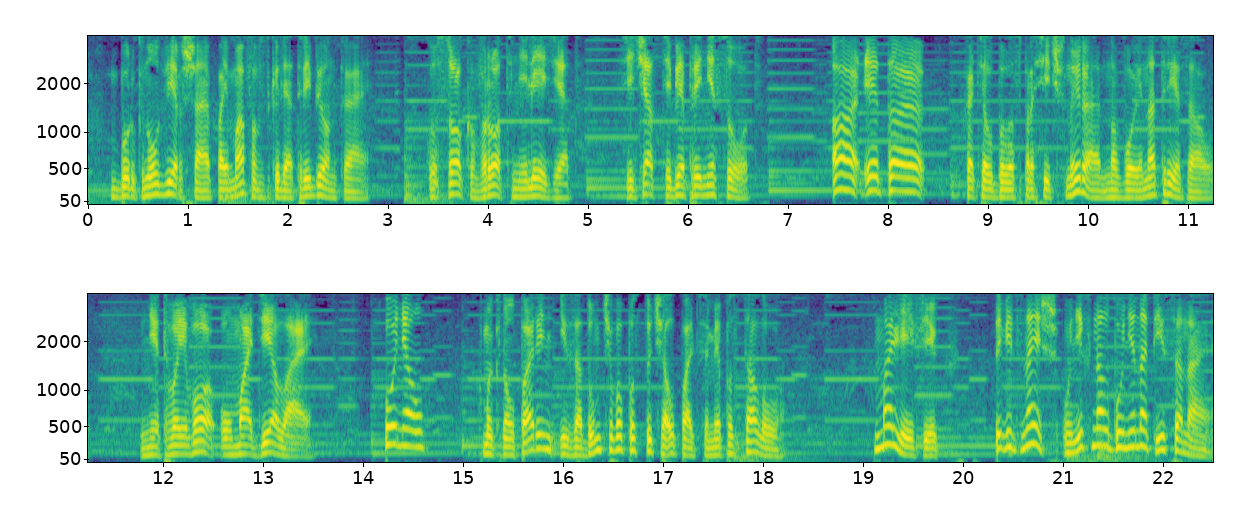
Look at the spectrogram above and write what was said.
— буркнул Верша, поймав взгляд ребенка. «Кусок в рот не лезет. Сейчас тебе принесут». «А это... Хотел было спросить Шныра, но воин отрезал. «Не твоего ума дело!» «Понял!» — хмыкнул парень и задумчиво постучал пальцами по столу. «Малефик, ты ведь знаешь, у них на лбу не написано!»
